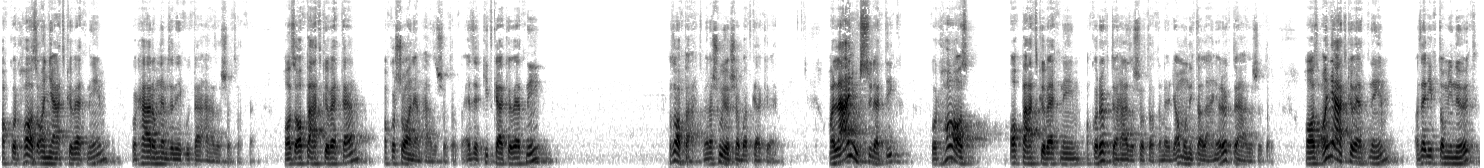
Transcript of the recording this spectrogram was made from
akkor ha az anyját követném, akkor három nemzedék után házasodhatnám. Ha az apát követem, akkor soha nem házasodhatna. Ezért kit kell követni? Az apát, mert a súlyosabbat kell követni. Ha lányuk születik, akkor ha az apát követném, akkor rögtön házasodhatna, mert egy ammonita lánya rögtön házasodhat. Ha az anyát követném, az egyiptomi nőt,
